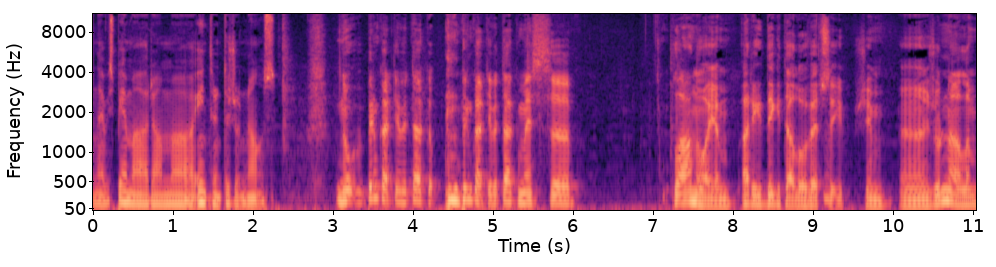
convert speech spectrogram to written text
nevis, piemēram, interneta žurnāls? Nu, pirmkārt, jau ir tā, ka, pirmkārt, jau ir tā, ka mēs uh, plānojam arī digitālo versiju šim uh, žurnālam.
